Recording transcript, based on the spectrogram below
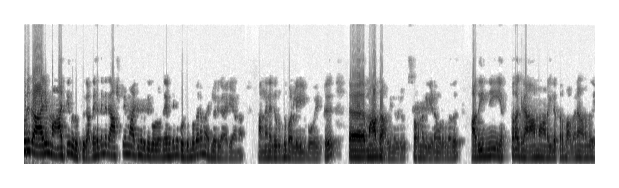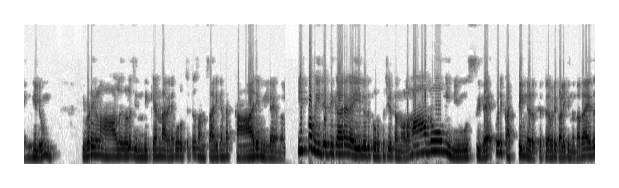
ഒരു കാര്യം മാറ്റി നിർത്തുക. അദ്ദേഹത്തിന്റെ രാഷ്ട്രീയം മാറ്റി നിർത്തിക്കോളൂ. അദ്ദേഹത്തിന്റെ കുടുംബപരമായിട്ടുള്ള ഒരു കാര്യമാണ് അങ്ങനെ ദുർഗ് പള്ളിയിൽ പോയിട്ട് മാതാവിനൊരു സ്വർണ കിരീടം കൊടുക്കുന്നത്. അത് ഇനി എത്ര ഗ്രാമാണെങ്കിലും എത്ര പവനാണെന്ന് എങ്കിലും ഇവിടെയുള്ള ആളുകൾ ചിന്തിക്കേണ്ട അതിനെ കുറിച്ചിട്ട് സംസാരിക്കേണ്ട കാര്യമില്ല എന്നുള്ളത്. ഇപ്പൊ ബി ജെ പിക്കാരുടെ കയ്യിൽ ഒരു തുറപ്പിച്ചിട്ട് എന്നുള്ള മാതൃഭൂമി ന്യൂസിലെ ഒരു കട്ടിങ് എടുത്തിട്ട് അവർ കളിക്കുന്നുണ്ട്. അതായത്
